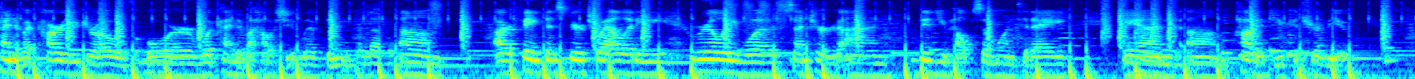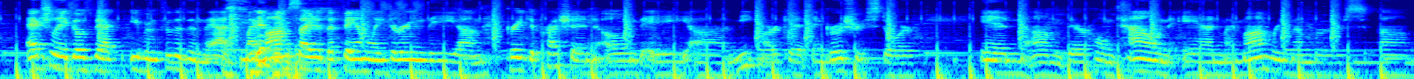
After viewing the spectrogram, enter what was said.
kind of a car you drove or what kind of a house you lived in. I love it. Um, our faith and spirituality really was centered on did you help someone today? And um, how did you contribute? Actually it goes back even further than that. My mom's side of the family during the um, great depression owned a uh, meat market and grocery store in um, their hometown. And my mom remembers um,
